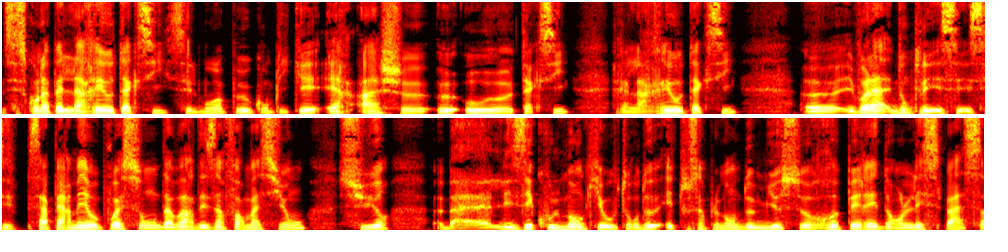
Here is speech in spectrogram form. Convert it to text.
C'est ce qu'on appelle la réotaxie. C'est le mot un peu compliqué, R-H-E-O taxi, la réotaxie. Euh, et voilà, donc les, ça permet aux poissons d'avoir des informations sur bah, les écoulements qu'il y a autour d'eux et tout simplement de mieux se repérer dans l'espace,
